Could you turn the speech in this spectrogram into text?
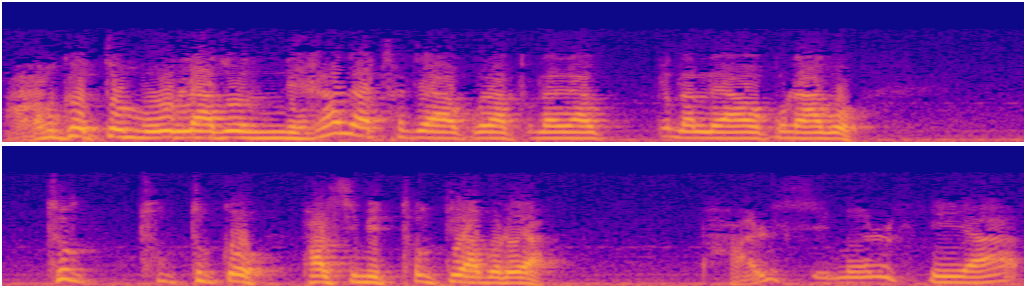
아무것도 몰라도 내가 나 찾아왔구나, 깨달려, 깨달려왔구나 하고, 툭, 툭 듣고 발심이 턱 되어버려야 발심을 해야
